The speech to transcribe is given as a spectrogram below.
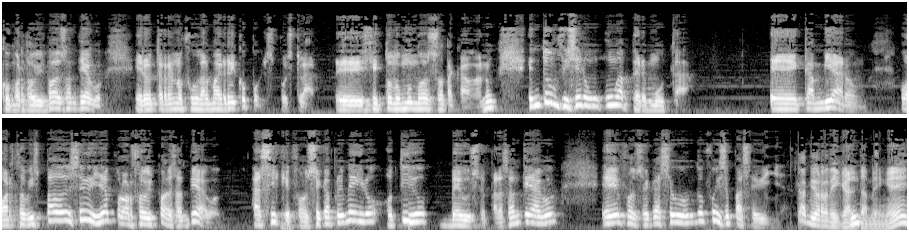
Como o arzobispado de Santiago era o terreno feudal máis rico, pois, pois claro, eh, que todo o mundo os atacaba, non? Entón fixeron unha permuta, eh, cambiaron o arzobispado de Sevilla por o arzobispado de Santiago, Así que Fonseca primeiro, o tío, veuse para Santiago e Fonseca segundo foise para Sevilla. Cambio radical ¿Sí? tamén, eh?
